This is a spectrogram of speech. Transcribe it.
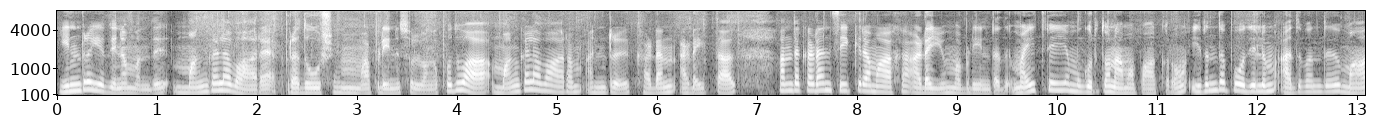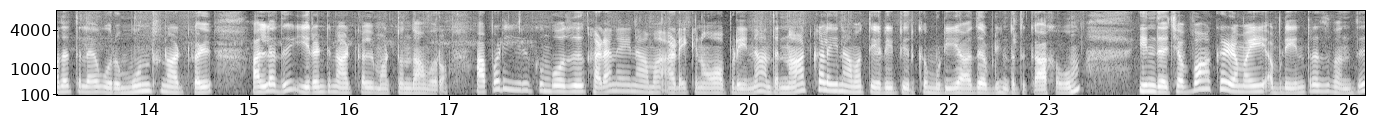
இன்றைய தினம் வந்து மங்களவார பிரதோஷம் அப்படின்னு சொல்லுவாங்க. பொதுவாக மங்களவாரம் அன்று கடன் அடைத்தால் அந்த கடன் சீக்கிரமாக அடையும் அப்படின்றது. மைத்ரேய முகூர்த்தம் நாம் பார்க்குறோம். இருந்த போதிலும் அது வந்து மாதத்தில் ஒரு மூன்று நாட்கள் அல்லது இரண்டு நாட்கள் மட்டும்தான் வரும். அப்படி இருக்கும்போது கடனை நாம் அடைக்கணும் அப்படின்னா அந்த நாட்களை நாம் தேடிட்டு இருக்க முடியாது அப்படின்றதுக்காகவும் இந்த செவ்வாய்க்கிழமை அப்படின்றது வந்து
